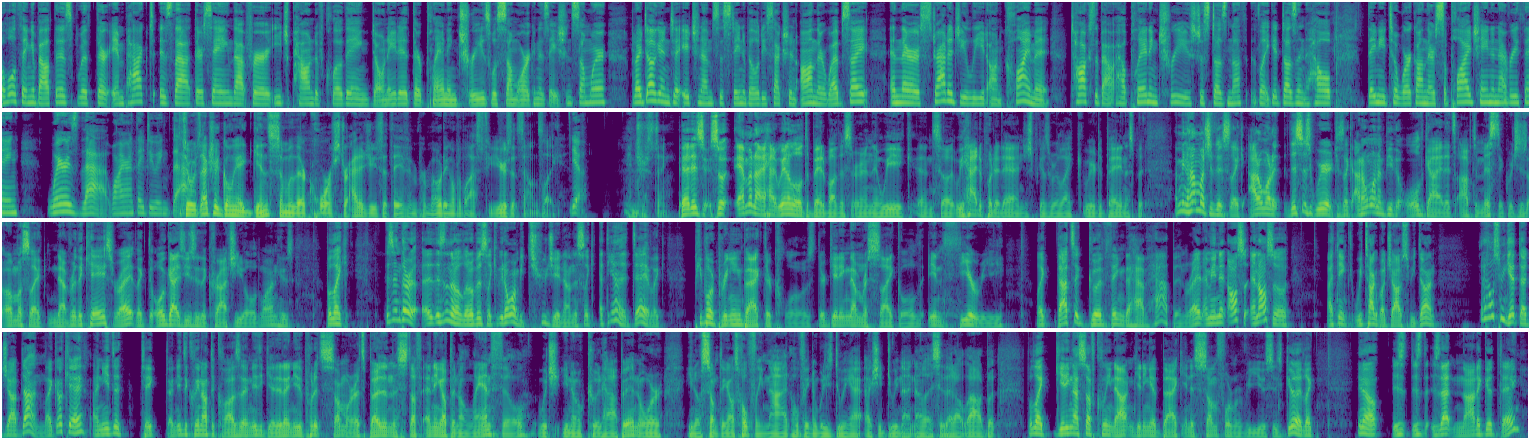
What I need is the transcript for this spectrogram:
the whole thing about this with their impact is that they're saying that for each pound of clothing donated, they're planting trees with some organization somewhere. But I dug into H&M's sustainability section on their website and their strategy lead on climate talks about how planting trees just does nothing, like it doesn't help. They need to work on their supply chain and everything. Where is that? Why aren't they doing that? So it's actually going against some of their core strategies that they've been promoting over the last few years. It sounds like yeah. Interesting. That is so. Em and I had we had a little debate about this earlier in the week, and so we had to put it in just because we are like we were debating this. But I mean, how much of this like I don't want to. This is weird because like I don't want to be the old guy that's optimistic, which is almost like never the case, right? Like the old guy's usually the crotchety old one who's. But like, isn't there isn't there a little bit like we don't want to be too jaded on this? Like at the end of the day, like people are bringing back their clothes, they're getting them recycled. In theory, like that's a good thing to have happen, right? I mean, and also and also, I think we talk about jobs to be done it helps me get that job done. Like, okay, I need to take, I need to clean out the closet. I need to get it. I need to put it somewhere. It's better than this stuff ending up in a landfill, which, you know, could happen or, you know, something else. Hopefully not. Hopefully nobody's doing, actually doing that now that I say that out loud. But, but like getting that stuff cleaned out and getting it back into some form of reuse is good. Like, you know, is, is, is that not a good thing?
